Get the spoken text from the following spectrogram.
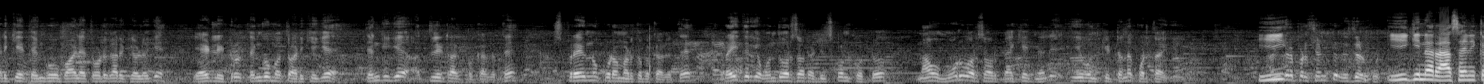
ಅಡಿಕೆ, ತೆಂಗು, ಬಾಳೆ ತೋಟಗಾರಿಕೆಗಳಿಗೆ ಎರಡು ಲೀಟ್ರು ತೆಂಗು ಮತ್ತು ಅಡಿಕೆಗೆ, ತೆಂಗಿಗೆ ಹತ್ತು ಲೀಟ್ರ್ ಹಾಕಬೇಕಾಗುತ್ತೆ. ಸ್ಪ್ರೇನು ಕೂಡ ಮಾಡ್ಕೋಬೇಕಾಗುತ್ತೆ. ರೈತರಿಗೆ ಒಂದೂವರೆ ಸಾವಿರ ಡಿಸ್ಕೌಂಟ್ ಕೊಟ್ಟು ನಾವು ಮೂರುವರೆ ಸಾವಿರ ಪ್ಯಾಕೇಜ್ನಲ್ಲಿ ಈ ಒಂದು ಕಿಟ್ಟನ್ನು ಕೊಡ್ತಾ ಇದ್ದೀವಿ. ಈ ಪರ್ಸೆಂಟ್ ರಿಸಲ್ಟ್ ಈಗಿನ ರಾಸಾಯನಿಕ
